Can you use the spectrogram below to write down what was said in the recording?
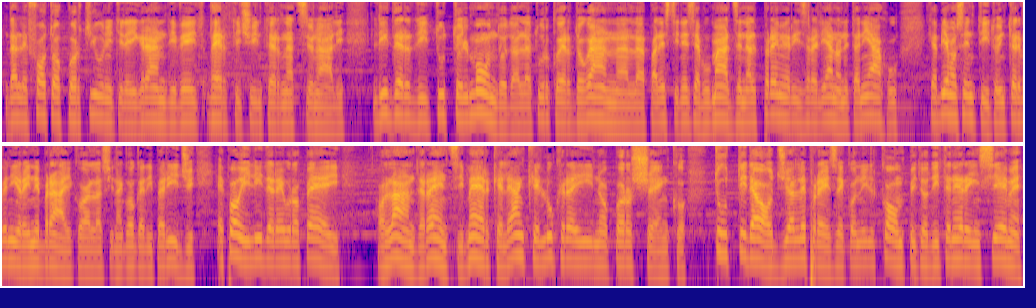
dalle photo opportunity dei grandi ve- vertici internazionali. Leader di tutto il mondo, dal turco Erdogan al palestinese Abu Mazen al premier israeliano Netanyahu, che abbiamo sentito intervenire in ebraico alla sinagoga di Parigi, e poi i leader europei Hollande, Renzi, Merkel e anche l'ucraino Poroshenko, tutti da oggi alle prese con il compito di tenere insieme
